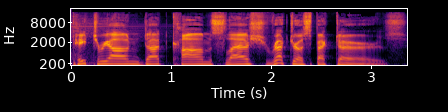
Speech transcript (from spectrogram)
Patreon.com slash retrospectors.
